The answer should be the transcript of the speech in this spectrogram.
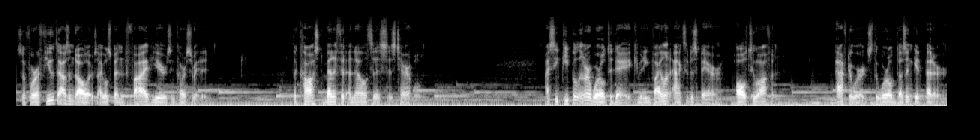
So for a few thousand dollars, I will spend five years incarcerated. The cost benefit analysis is terrible. I see people in our world today committing violent acts of despair all too often. Afterwards, the world doesn't get better.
